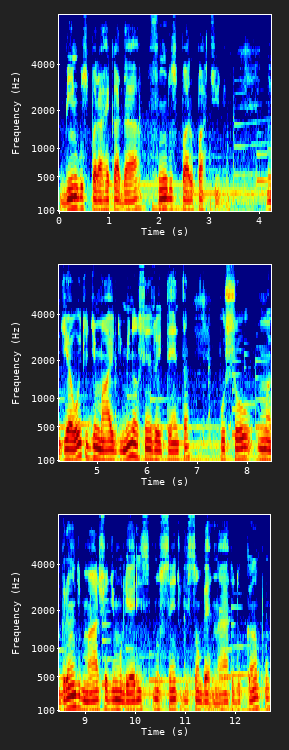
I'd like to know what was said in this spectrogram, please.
bingos para arrecadar fundos para o partido no dia 8 de maio de 1980, puxou uma grande marcha de mulheres no centro de São Bernardo do Campo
